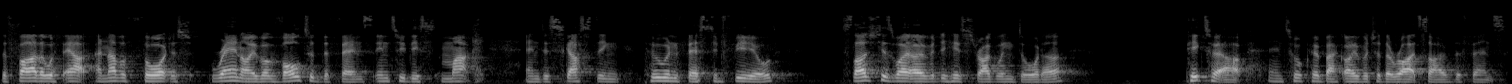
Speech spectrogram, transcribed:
the father, without another thought, just ran over, vaulted the fence into this muck and disgusting poo infested field, sludged his way over to his struggling daughter, picked her up and took her back over to the right side of the fence,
